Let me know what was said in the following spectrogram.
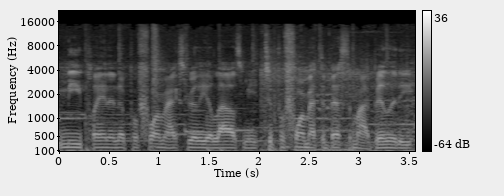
me playing in a Per4max really allows me to perform at the best of my ability.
